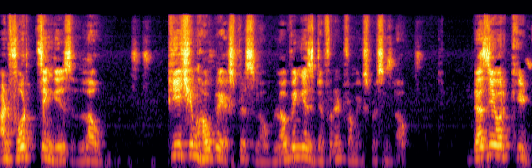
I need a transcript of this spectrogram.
and fourth thing is love teach him how to express love loving is different from expressing love does your kid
